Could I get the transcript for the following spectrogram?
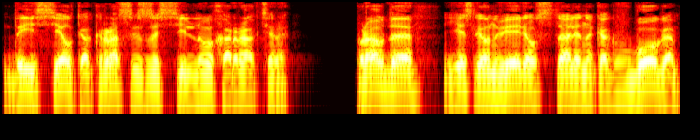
да и сел как раз из-за сильного характера. Правда, если он верил в Сталина как в Бога,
